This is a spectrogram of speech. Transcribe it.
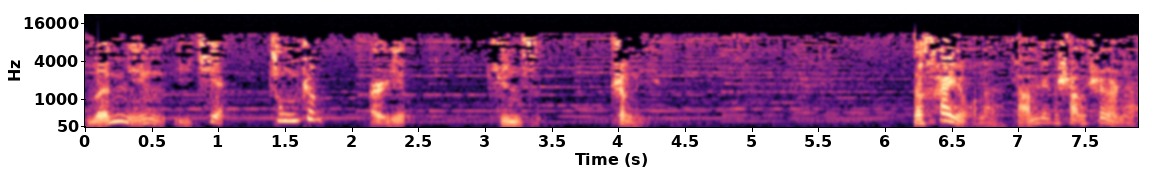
文明以见，中正而应，君子正也。那还有呢，咱们这个商社呢，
